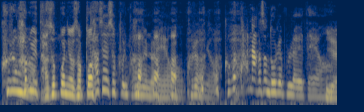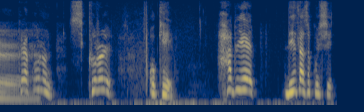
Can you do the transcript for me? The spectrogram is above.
그럼요. 하루에 다섯 번 여섯 번. 다섯 여섯 번 공연을 해요. 그럼요. 그거 다 나가서 노래 불러야 돼요. 예. 그래갖고는 시- 그를 오케이 하루에 네 다섯 군씩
